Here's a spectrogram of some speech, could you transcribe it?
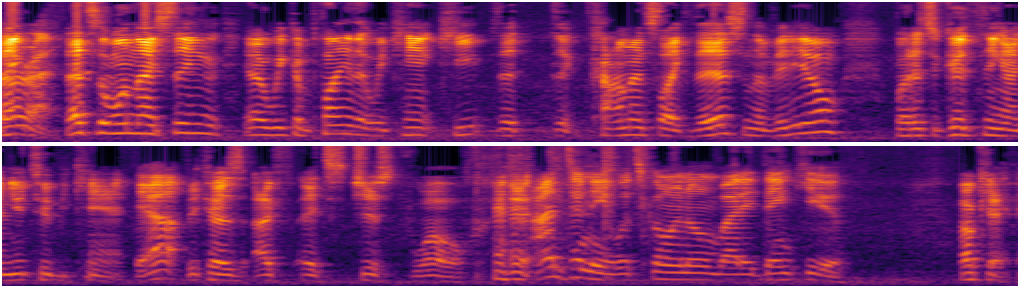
Thank- All right. That's the one nice thing. You know, we complain that we can't keep the, the comments like this in the video, but it's a good thing on YouTube you can't Yeah. because I it's just whoa. Anthony, what's going on, buddy? Thank you. okay,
